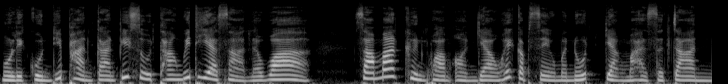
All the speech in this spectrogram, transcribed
โมเลกุลที่ผ่านการพิสูจน์ทางวิทยาศาสตร์แล้วว่า สามารถคืนความอ่อนเยาว์ให้กับเซลล์มนุษย์อย่างมหัศจรรย์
